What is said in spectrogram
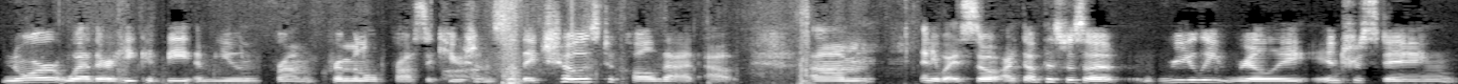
nor whether he could be immune from criminal prosecution. So they chose to call that out. Um, anyway, so I thought this was a really, really interesting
